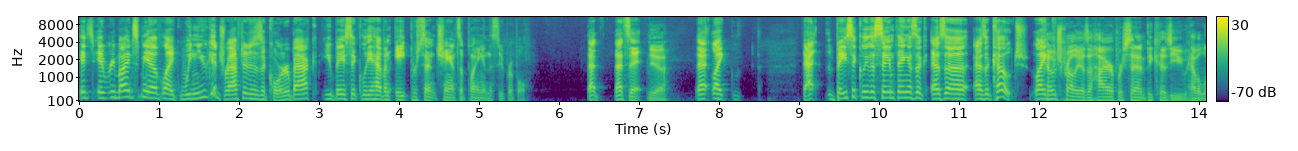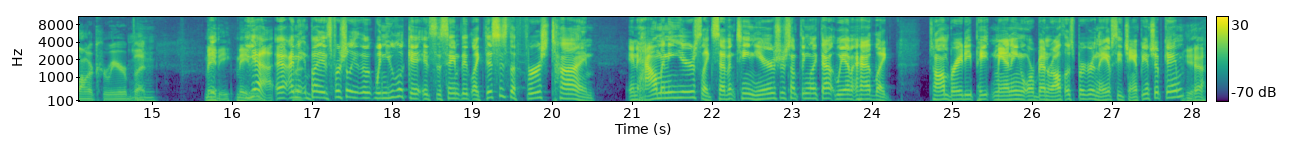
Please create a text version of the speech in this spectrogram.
it's it reminds me of like when you get drafted as a quarterback, you basically have an eight percent chance of playing in the Super Bowl. That that's it. Yeah. That like that basically the same thing as a as a as a coach. Like Coach probably has a higher percent because you have a longer career, but mm-hmm. maybe, maybe. Yeah, I mean, but it's virtually uh, when you look at it's the same thing. Like this is the first time in how many years? Like 17 years or something like that. We haven't had like Tom Brady, Peyton Manning, or Ben Roethlisberger in the AFC Championship game. Yeah.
